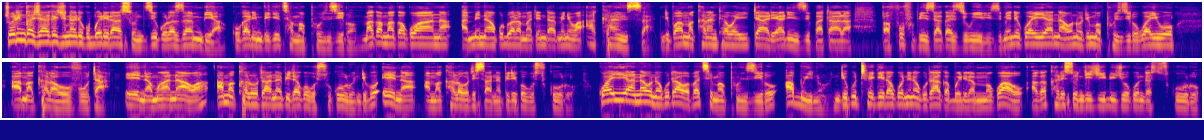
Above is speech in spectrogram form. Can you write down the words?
cholinga chake chinali kubwereranso mdziko la zambia kukalimbikitsa maphunziro. Makamaka kwa ana amene akudwala matenda amene wa akhansa ndipo amakhala nthawi yayitali ali mzipatala pafupifupi zaka ziwiri zimene kwa iye anaona kuti maphunziro kwa iwo amakhala ovuta. Ena mwa amakhala oti anapitako ku sukulu ndipo ena amakhala oti sanapiteko ku sukulu. Kwa iye anaona kuti awapatse maphunziro abwino ndi kuthekera konena kuti akabwerera mmakwawo akakhalenso ndi chidwi chokonda sukulu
